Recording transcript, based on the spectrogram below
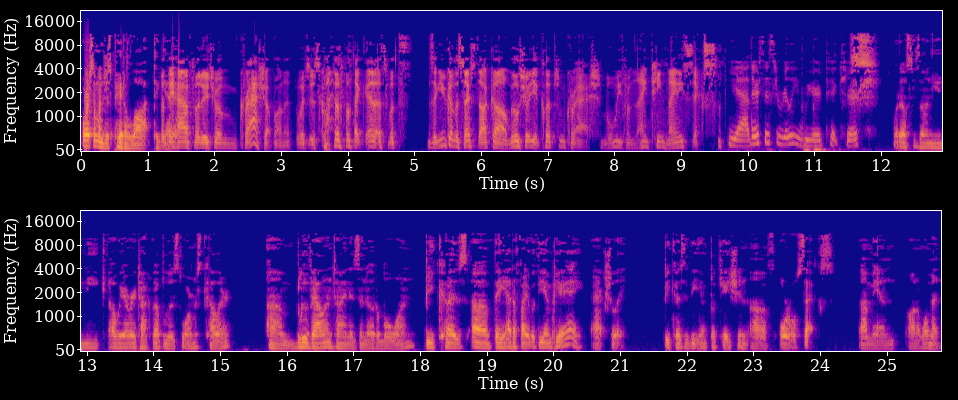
Or someone just paid a lot to but get they it. have footage from Crash up on it, which is kind of like, yeah, that's what's, it's like, you come to sex.com, we'll show you clips from Crash, movie from 1996. yeah, there's this really weird picture. What else is on Unique? Oh, we already talked about Blue is the Warmest Color. Um, Blue Valentine is a notable one because uh, they had a fight with the MPAA, actually, because of the implication of oral sex, a man on a woman,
